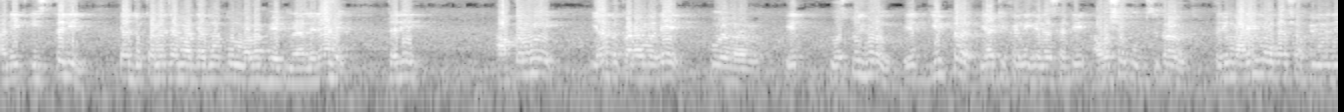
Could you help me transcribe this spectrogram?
आणि एक इस्त्री या दुकानाच्या माध्यमातून मला भेट मिळालेली आहे. तरी आपणही या दुकानामध्ये एक वस्तू घेऊन एक गिफ्ट या ठिकाणी घेण्यासाठी आवश्यक उपस्थित राहावे. तरी माळी मोबाईल शॉपिंगमध्ये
